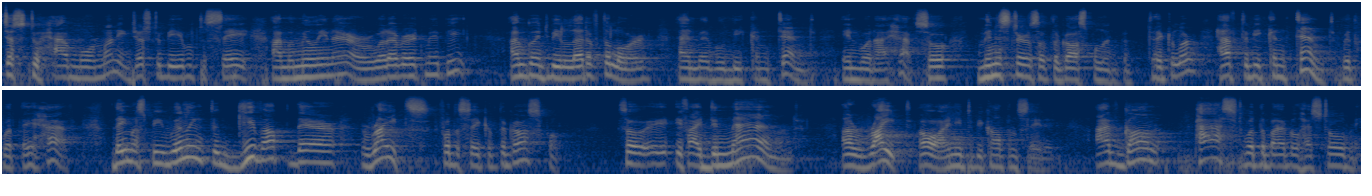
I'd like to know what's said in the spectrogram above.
just to have more money, just to be able to say I'm a millionaire or whatever it may be. I'm going to be led of the Lord and will be content in what I have. So, ministers of the gospel in particular have to be content with what they have. They must be willing to give up their rights for the sake of the gospel. So if I demand a right, oh, I need to be compensated, I've gone past what the Bible has told me.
